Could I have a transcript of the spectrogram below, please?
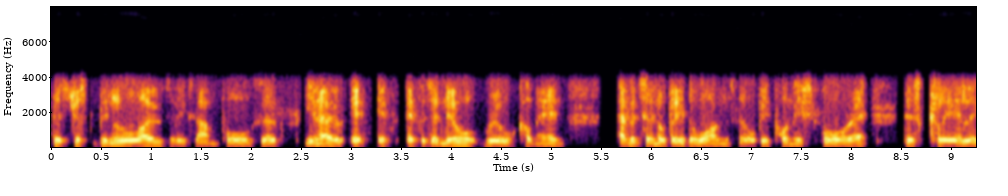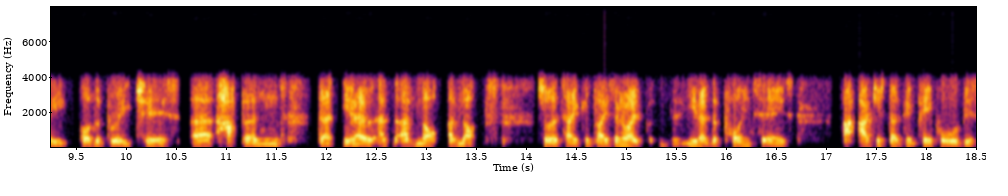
there's just been loads of examples of you know if if if there's a new rule come in, Everton will be the ones that will be punished for it. There's clearly other breaches uh, happened that you know have, have not have not sort of taken place. Anyway, you know the point is. I I just don't think people will be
